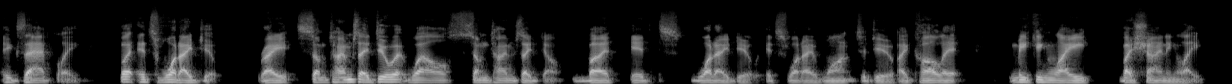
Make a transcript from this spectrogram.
Exactly. But it's what I do right? Sometimes I do it well, sometimes I don't, but it's what I do. It's what I want to do. I call it making light by shining light.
